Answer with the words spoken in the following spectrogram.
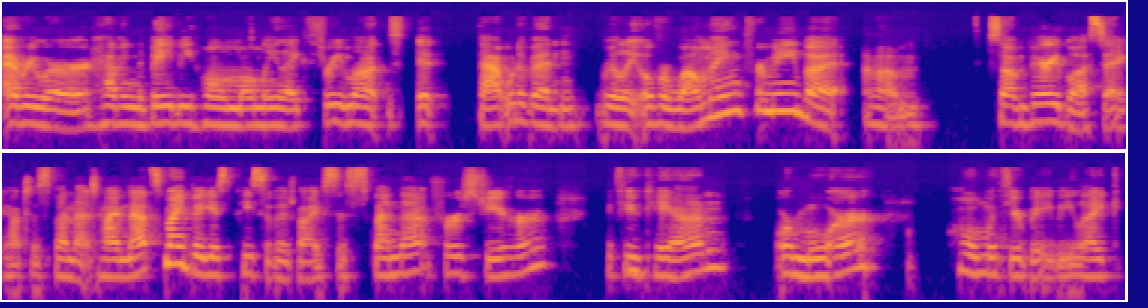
everywhere, having the baby home only like three months. It that would have been really overwhelming for me. But um so I'm very blessed I got to spend that time. That's my biggest piece of advice is spend that first year if you can or more home with your baby. Like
